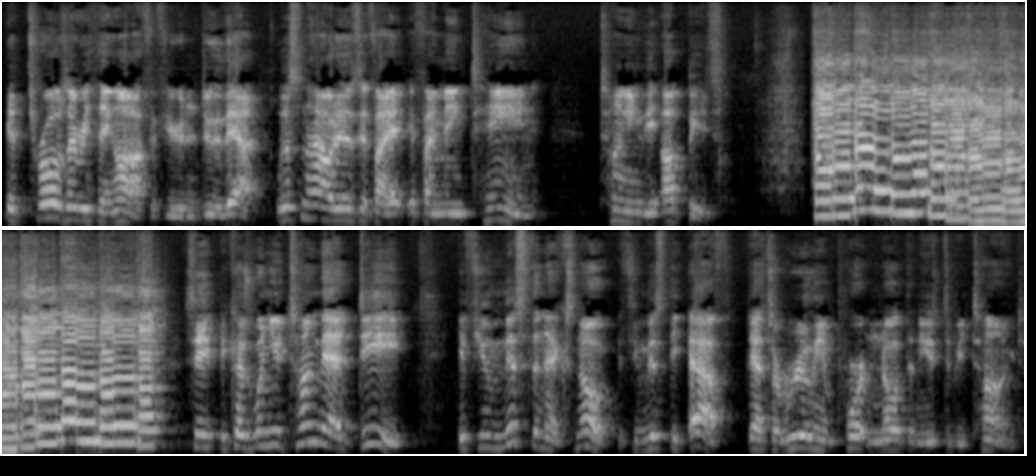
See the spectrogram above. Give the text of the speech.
It throws everything off if you're going to do that. Listen how it is if I, if I maintain tonguing the upbeats. See, because when you tongue that D, if you miss the next note, if you miss the F, that's a really important note that needs to be tongued.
